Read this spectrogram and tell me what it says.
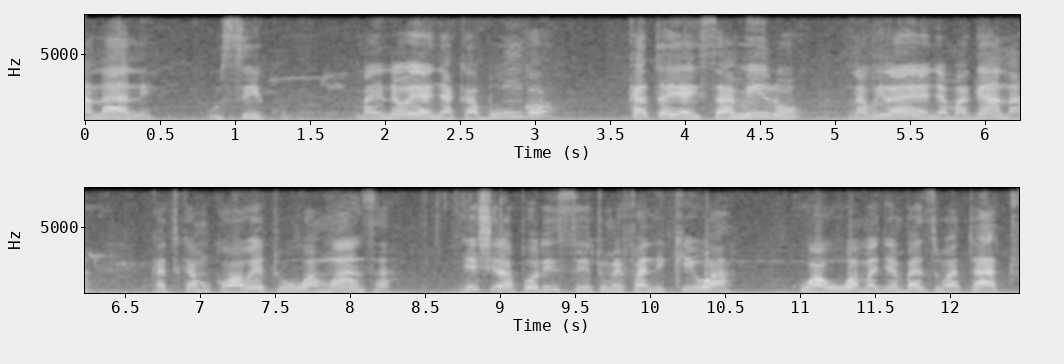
saa nane usiku maeneo ya Nyakabungo, kata ya isamiro na wilaya ya Nyamagana katika mkoa wetu huu wa Mwanza, jeshi la polisi tumefanikiwa kuwaua majambazi watatu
